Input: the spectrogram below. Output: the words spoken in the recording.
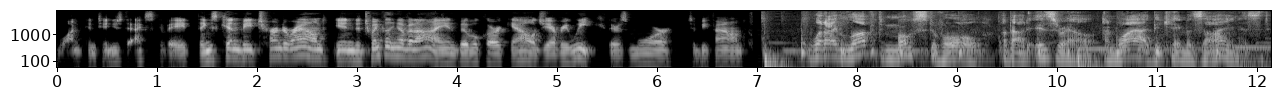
one continues to excavate. Things can be turned around in the twinkling of an eye in biblical archaeology every week. There's more to be found. What I loved most of all about Israel and why I became a Zionist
